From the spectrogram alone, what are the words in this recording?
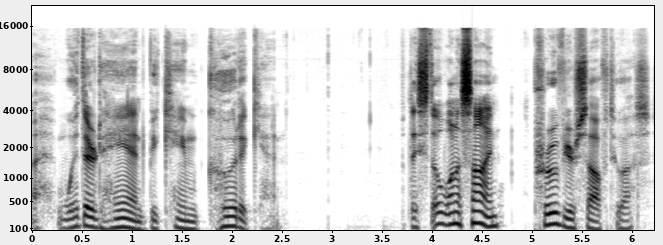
A withered hand became good again. But they still want a sign. Prove yourself to us.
